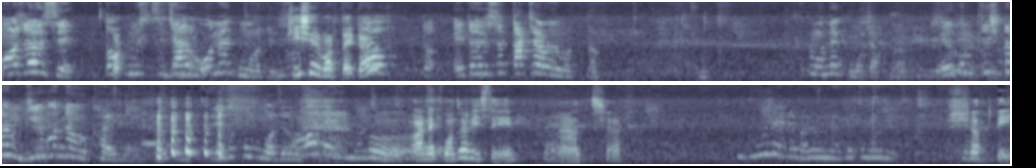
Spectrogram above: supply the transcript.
মজা হয়েছে। তো মিষ্টি ঝাল অনেক মজা। কিসের ভর্তা এটা? এটা হচ্ছে কাঁচা আমের ভর্তা। অনেক মজা। এরকম টেস্ট আমি জীবনেও খাই নাই। এরকম মজা হয়েছে। অনেক মজা হয়েছে? আচ্ছা। লাগে তোমার সত্যি?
